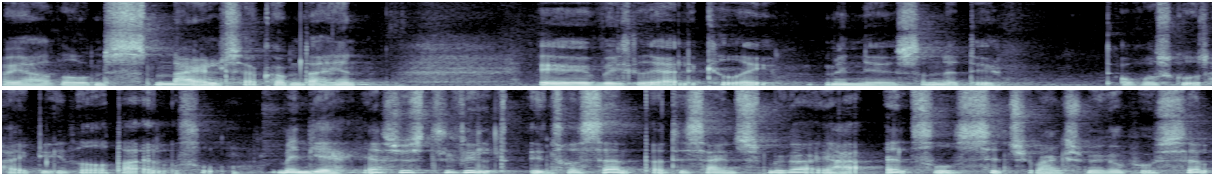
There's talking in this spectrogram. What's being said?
og jeg har været en snegl til at komme derhen, øh, hvilket jeg er lidt ked af. Men øh, sådan er det. Overskuddet har ikke lige været der altid. Men ja, jeg synes, det er vildt interessant at designe smykker. Jeg har altid sindssygt mange smykker på selv.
